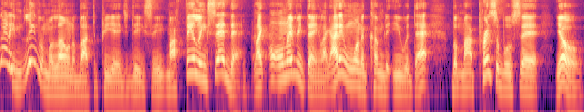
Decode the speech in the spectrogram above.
Let him leave him alone about the PhD. See, my feelings said that, like on everything. Like I didn't want to come to E with that, but my principal said, yo,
